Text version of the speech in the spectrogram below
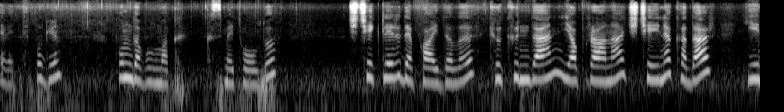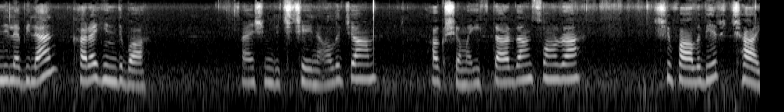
Evet, bugün bunu da bulmak kısmet oldu. Çiçekleri de faydalı. Kökünden yaprağına, çiçeğine kadar yenilebilen kara hindiba. Ben şimdi çiçeğini alacağım. Akşama iftardan sonra şifalı bir çay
